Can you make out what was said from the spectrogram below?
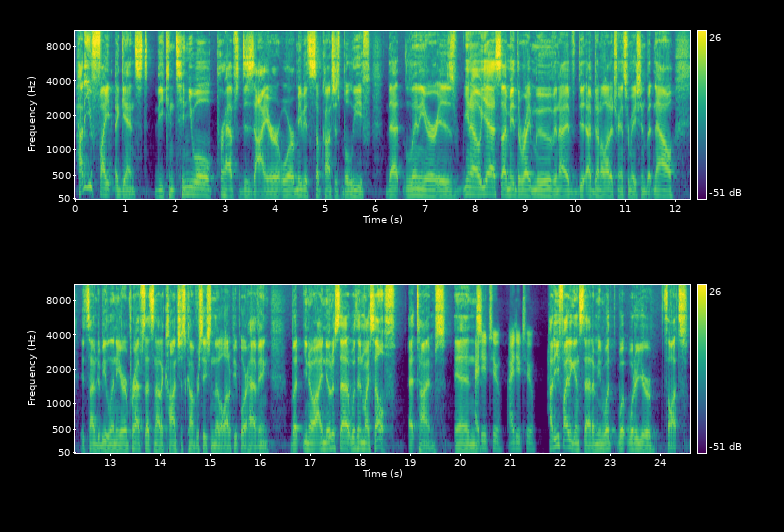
how do you fight against the continual, perhaps, desire or maybe it's subconscious belief that linear is, you know, yes, I made the right move and I've I've done a lot of transformation, but now it's time to be linear. And perhaps that's not a conscious conversation that a lot of people are having. But you know, I notice that within myself at times, and I do too. I do too. How do you fight against that? I mean, what what what are your thoughts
